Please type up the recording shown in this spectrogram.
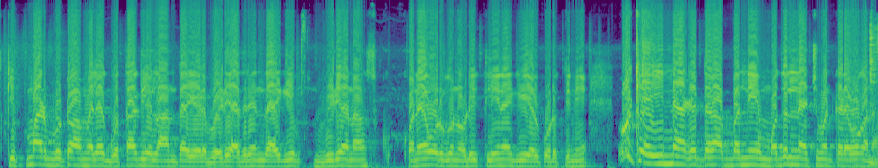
ಸ್ಕಿಪ್ ಮಾಡಿಬಿಟ್ಟು ಆಮೇಲೆ ಗೊತ್ತಾಗಲಿಲ್ಲ ಅಂತ ಹೇಳ್ಬೇಡಿ. ಅದರಿಂದಾಗಿ ವಿಡಿಯೋನ ಕೊನೆವರೆಗೂ ನೋಡಿ ಕ್ಲೀನಾಗಿ ಹೇಳ್ಕೊಡ್ತೀನಿ. ಓಕೆ ಇನ್ನಾಗತ್ತರ ಬನ್ನಿ ಮೊದಲನೇ ಅಚೀವ್ಮೆಂಟ್ ಕಡೆ ಹೋಗೋಣ.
